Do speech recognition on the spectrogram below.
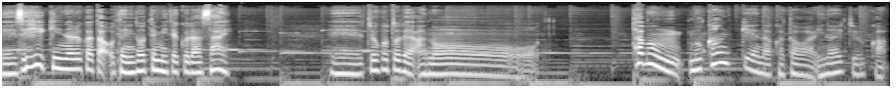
えー、ぜひ気になる方お手に取ってみてください、えー、ということであのー、多分無関係な方はいないというか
